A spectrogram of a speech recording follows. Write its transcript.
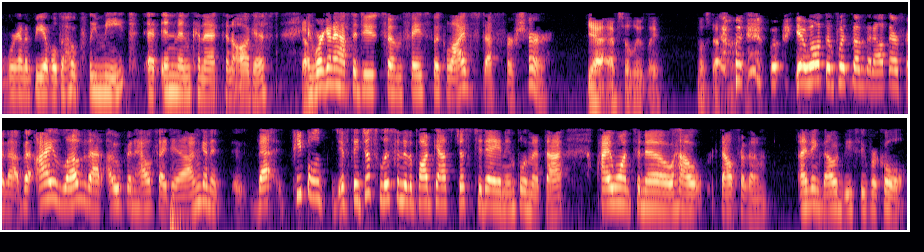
we're gonna be able to hopefully meet at Inman Connect in August, Yep. and we're gonna have to do some Facebook Live stuff for sure. Yeah, absolutely, most definitely. yeah, we'll have to put something out there for that. But I love that open house idea. I'm gonna that people if they just listen to the podcast just today and implement that, I want to know how it worked out for them. I think that would be super cool.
